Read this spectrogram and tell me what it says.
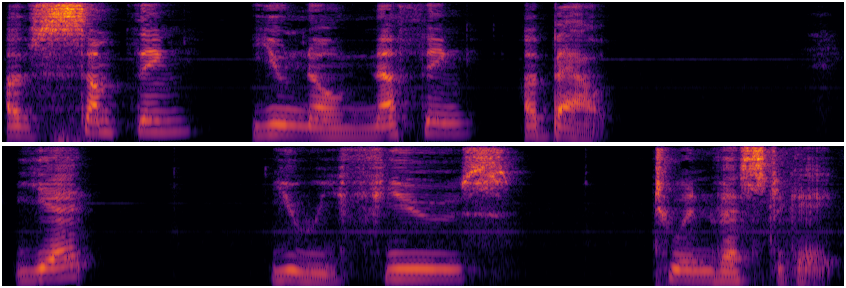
of something you know nothing about, yet you refuse to investigate.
